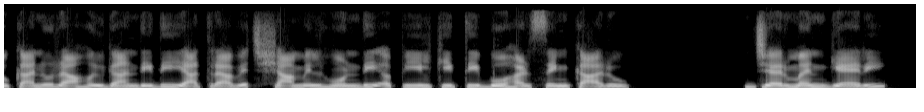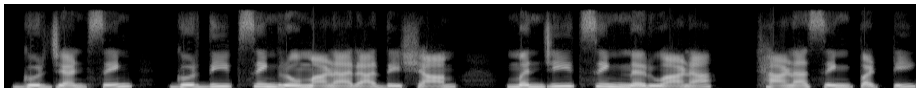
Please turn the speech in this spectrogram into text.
ਲੋਕਾਂ ਨੂੰ ਰਾਹੁਲ ਗਾਂਧੀ ਦੀ ਯਾਤਰਾ ਵਿੱਚ ਸ਼ਾਮਿਲ ਹੋਣ ਦੀ ਅਪੀਲ ਕੀਤੀ ਬੋਹਰ ਸਿੰਘ ਕਾਰੂ ਜਰਮਨ ਗੈਰੀ ਗੁਰਜੰਟ ਸਿੰਘ ਗੁਰਦੀਪ ਸਿੰਘ ਰੋਮਾਣਾ ਰਾਧੇਸ਼ਾਮ ਮਨਜੀਤ ਸਿੰਘ ਨਰਵਾਣਾ ਥਾਣਾ ਸਿੰਘ ਪੱਟੀ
